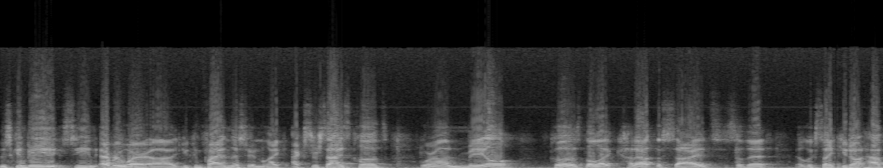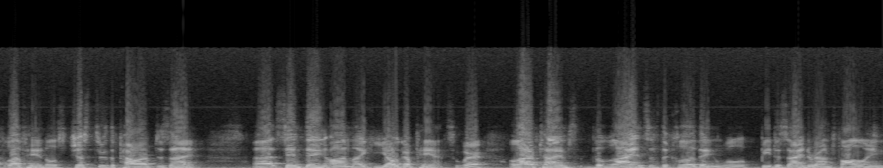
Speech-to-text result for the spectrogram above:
This can be seen everywhere. Uh, you can find this in like exercise clothes, where on male clothes they'll like cut out the sides so that it looks like you don't have love handles just through the power of design. Uh, same thing on like yoga pants, where a lot of times the lines of the clothing will be designed around following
